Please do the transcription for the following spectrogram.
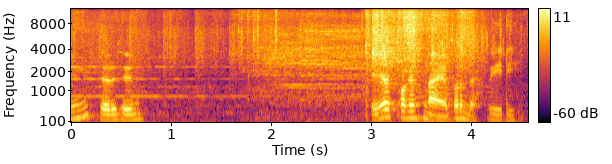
Ini dari sini. Kayaknya harus pakai sniper dah. Widih.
